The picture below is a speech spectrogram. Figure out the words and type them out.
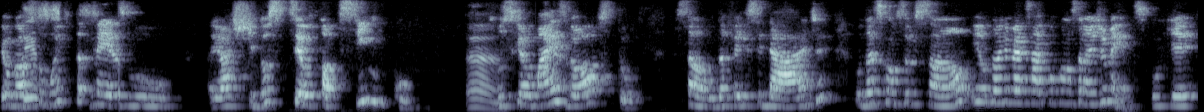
Eu gosto Desses. muito mesmo. Eu acho que dos seus top 5, Ah, os que eu mais gosto são o da felicidade, o da desconstrução e o do aniversário com constrangimentos. Porque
